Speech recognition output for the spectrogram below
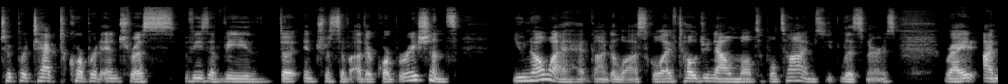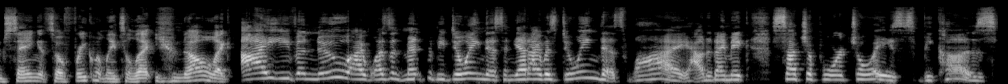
to protect corporate interests vis a vis the interests of other corporations. You know why I had gone to law school. I've told you now multiple times, listeners, right? I'm saying it so frequently to let you know, like, I even knew I wasn't meant to be doing this, and yet I was doing this. Why? How did I make such a poor choice? Because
